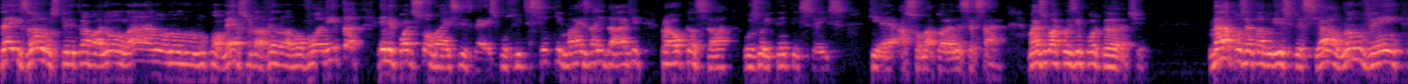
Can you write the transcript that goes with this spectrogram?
10 anos que ele trabalhou lá no, no, no, comércio da venda da vovó Anitta, ele pode somar esses 10 com os 25 e mais a idade para alcançar os 86, que é a somatória necessária. Mais uma coisa importante: na aposentadoria especial não vem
